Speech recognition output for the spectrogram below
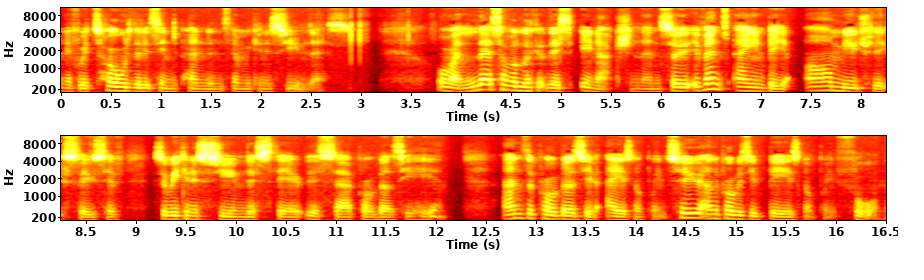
And if we're told that it's independent, then we can assume this. Alright, let's have a look at this in action then. So events A and B are mutually exclusive, so we can assume this theory, this uh, probability here. And the probability of A is 0.2 and the probability of B is 0.4.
